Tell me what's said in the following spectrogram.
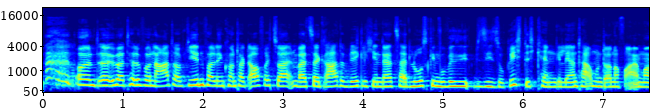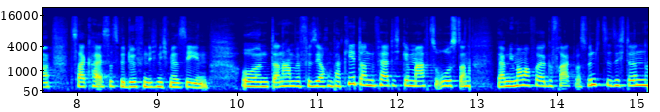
Und äh, über Telefonate auf jeden Fall den Kontakt aufrechtzuerhalten, weil es ja gerade wirklich in der Zeit losging, wo wir sie, sie, so richtig kennengelernt haben und dann auf einmal, zack, heißt es, wir dürfen dich nicht mehr sehen. Und dann haben wir für sie auch ein Paket dann fertig gemacht zu Ostern. Wir haben die Mama vorher gefragt, was wünscht sie sich denn?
